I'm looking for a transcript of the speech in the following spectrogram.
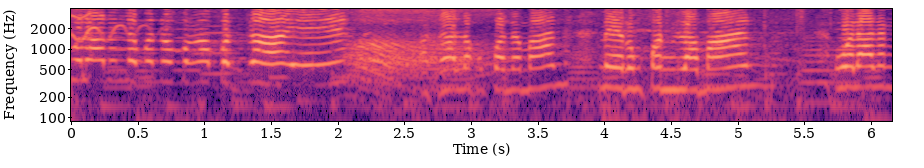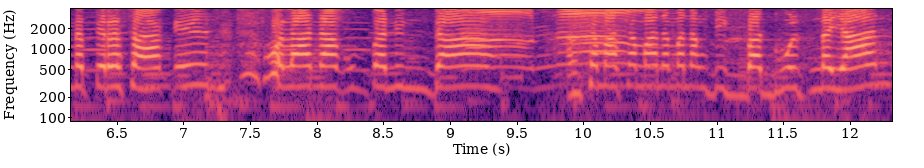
Wala nang laman ng mga pagkain? Akala ko pa naman, merong panlaman. Wala nang natira sa akin. Wala na akong paninda. Ang sama-sama naman ng Big Bad Wolf na yan.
